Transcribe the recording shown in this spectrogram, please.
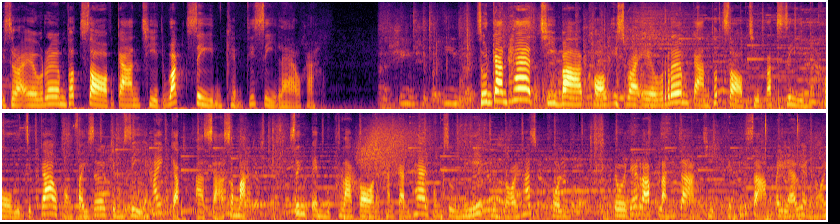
อิสราเอลเริ่มทดสอบการฉีดวัคซีนเข็มที่ 4 แล้วค่ะ ศูนย์การแพทย์ชีบาของอิสราเอลเริ่มการทดสอบฉีดวัคซีนโควิด -19 ของไฟเซอร์เข็ม 4 ให้กับอาสาสมัคร ซึ่งเป็นบุคลากรทางการแพทย์ของศูนย์นี้ถึง150 คน โดยได้รับหลังจากฉีดเข็มที่ 3 ไปแล้วอย่างน้อย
